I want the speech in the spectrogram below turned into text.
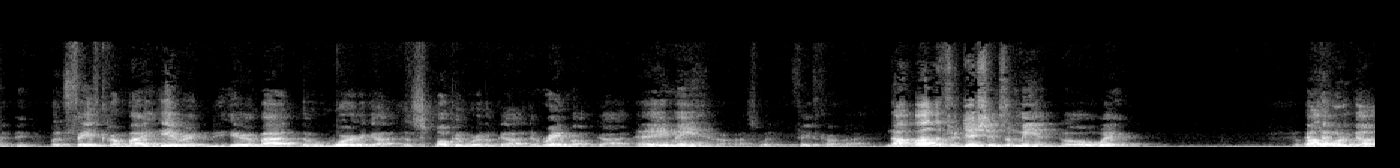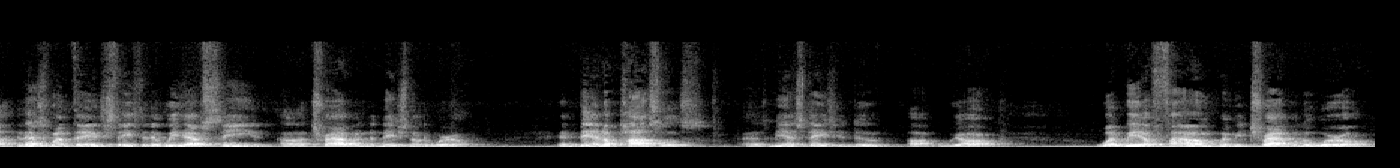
but faith come by hearing and hearing by the word of God, the spoken word of God, the rhema of God. You Amen. know, that's what faith come by. Not by the traditions of men, No way. but by the that- word of God. And that's one thing, Stacy, that we have seen uh, traveling the nation of the world. And being apostles, as me and Stacy do, uh, we are, what we have found when we travel the world,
